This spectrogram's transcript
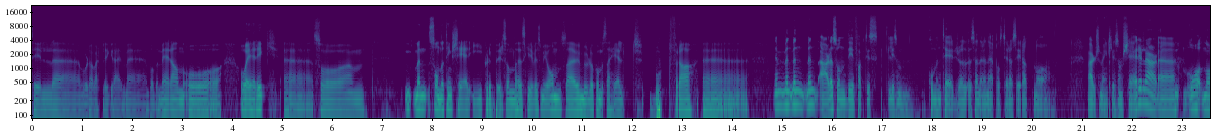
til eh, hvor det har vært litt greier med både Meran og, og Erik. Så um, men sånne ting skjer i klubber som det skrives mye om, så er det umulig å komme seg helt bort fra eh, Men, men, men er det sånn de faktisk liksom kommenterer og sender en e-post til deg og sier at nå hva er det som egentlig som skjer, eller er det nå, nå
